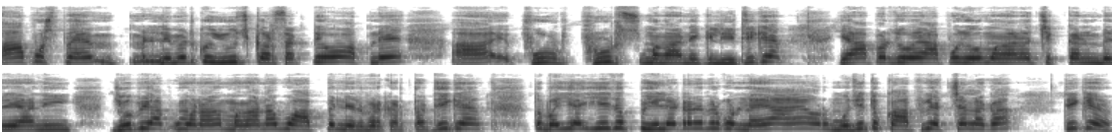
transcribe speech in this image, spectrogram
आप उस लिमिट को यूज़ कर सकते हो अपने फ्रूट फ्रूट्स मंगाने के लिए, ठीक है? यहाँ पर जो है आपको जो मंगाना चिकन बिरयानी, जो भी आपको मंगाना वो आप पे निर्भर करता है, ठीक है? तो भैया, ये जो पे लेटर है बिल्कुल नया है और मुझे तो काफ़ी अच्छा लगा, ठीक है?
